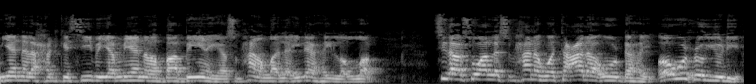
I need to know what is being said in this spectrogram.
Miyaana la xadhkasiibaya miyaana la baabi'inaya. Subxaan allah laa ilaha ila allah sidaasuu alle subxaanahu wa tacaala uu dhahay oo wuxuu yidhi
